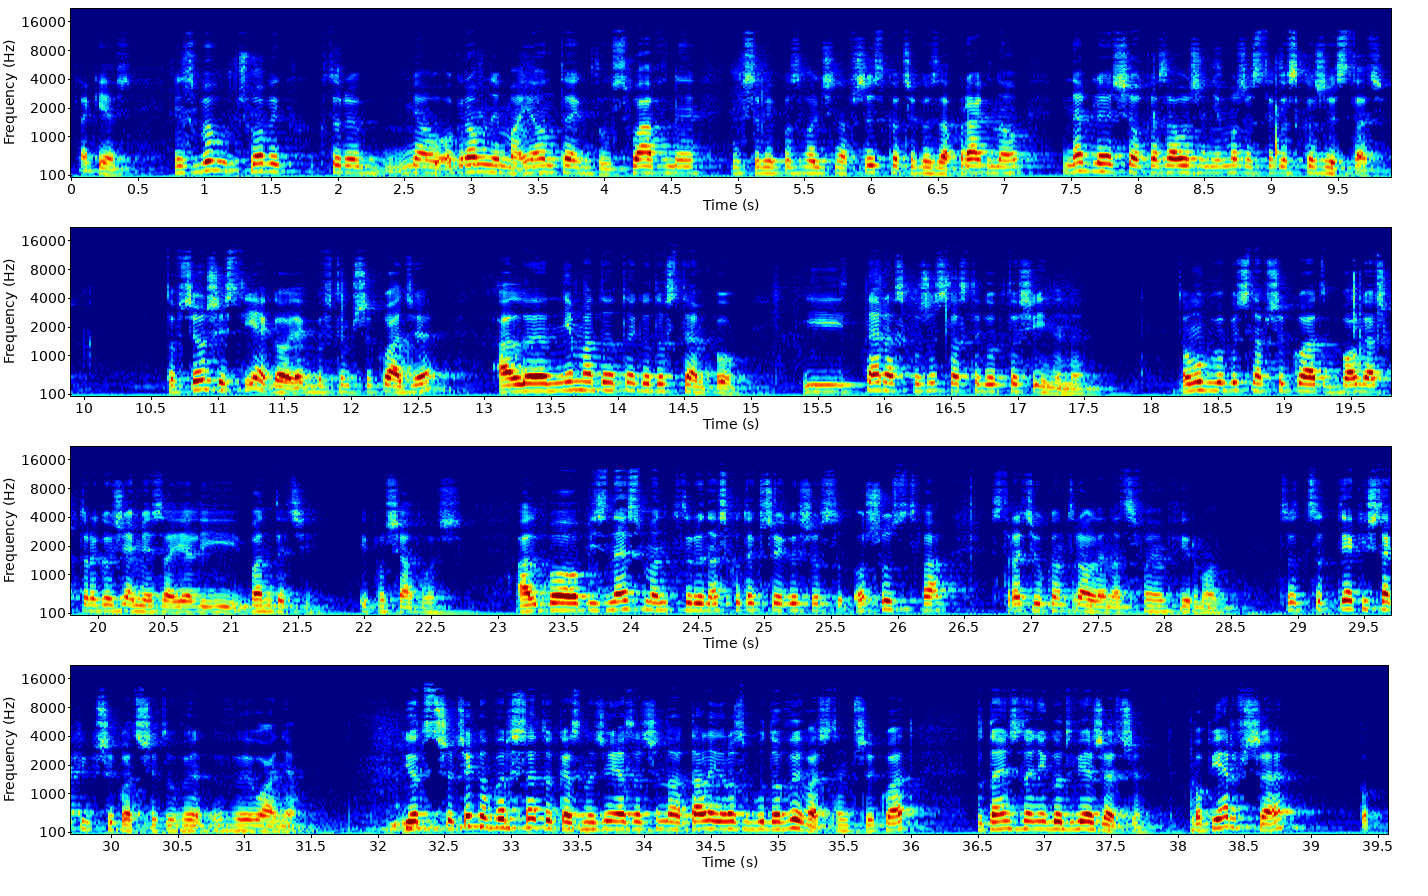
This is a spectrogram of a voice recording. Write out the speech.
Tak jest. Więc był człowiek, który miał ogromny majątek, był sławny, mógł sobie pozwolić na wszystko, czego zapragnął, i nagle się okazało, że nie może z tego skorzystać. To wciąż jest jego, jakby w tym przykładzie, ale nie ma do tego dostępu. I teraz korzysta z tego ktoś inny. To mógłby być na przykład bogacz, którego ziemię zajęli bandyci i posiadłość. Albo biznesmen, który na skutek czyjegoś oszustwa stracił kontrolę nad swoją firmą. Co, co, jakiś taki przykład się tu wy, wyłania. I od trzeciego wersetu kaznodzieja zaczyna dalej rozbudowywać ten przykład, dodając do niego dwie rzeczy. Po pierwsze,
